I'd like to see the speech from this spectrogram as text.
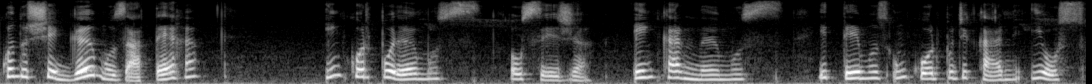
quando chegamos à Terra, incorporamos, ou seja, encarnamos e temos um corpo de carne e osso.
